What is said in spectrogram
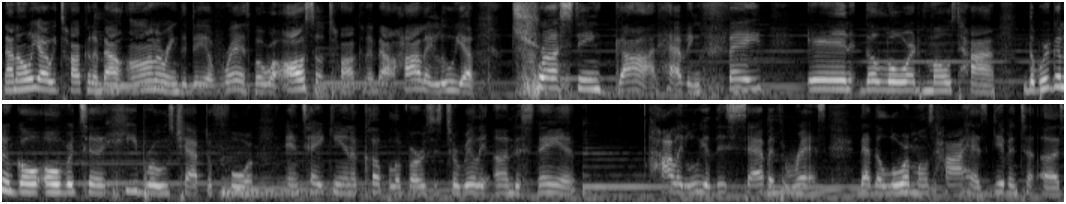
Not only are we talking about honoring the day of rest, but we're also talking about, hallelujah, trusting God, having faith in the Lord Most High. That we're going to go over to Hebrews chapter 4 and take in a couple of verses to really understand hallelujah, this Sabbath rest that the Lord Most High has given to us.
